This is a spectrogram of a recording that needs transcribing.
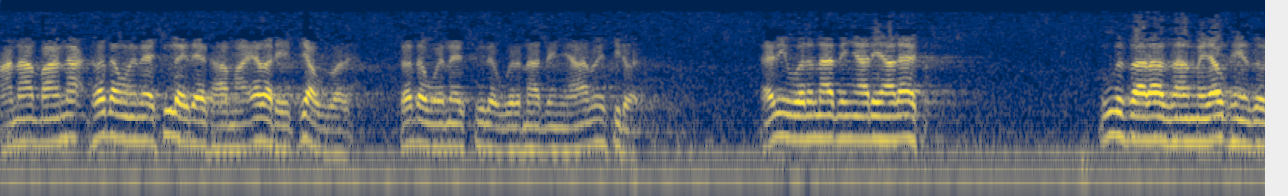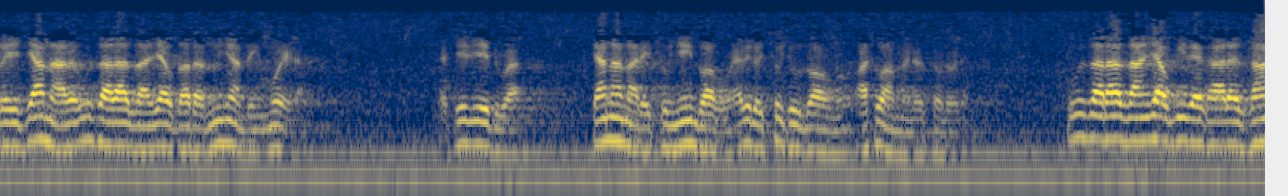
အာနာပါနသောတဝင်နဲ့ရှုလိုက်တဲ့အခါမှာအဲ့ဒါတွေပျောက်သွားတယ်သောတဝင်နဲ့ရှုတဲ့ဝေဒနာပညာပဲရှိတော့တယ်အဲ့ဒီဝေဒနာပညာတွေဟာလည်းဥပ္ပစာရဇံမရောက်ခင်ဆိုရင်ကျမ်းနာတယ်ဥပ္ပစာရဇံရောက်သွားတော့နုညံ့သိမ်မွေ့တာအဖြစ်ဖြစ်သူကကျမ်းနာတာတွေထုံငိမ့်သွားပုံအဲ့ဒီလိုချုပ်ချုပ်သွားအောင်အားထုတ်ရမယ်လို့ဆိုလို့တယ် ဥပ္ပစာရဇံရောက်ပြီးတဲ့အခါလဲဇံ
